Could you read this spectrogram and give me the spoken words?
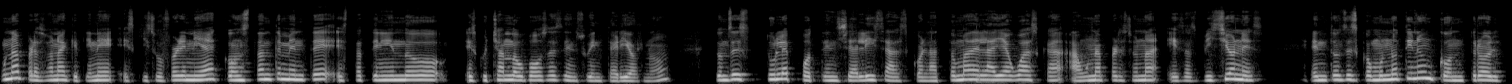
Una persona que tiene esquizofrenia constantemente está teniendo, escuchando voces en su interior, ¿no? Entonces tú le potencializas con la toma de la ayahuasca a una persona esas visiones. Entonces, como no tiene un control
